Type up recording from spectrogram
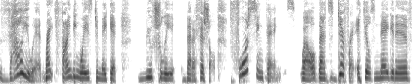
value in, right? Finding ways to make it mutually beneficial. Forcing things, well, that's different. It feels negative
